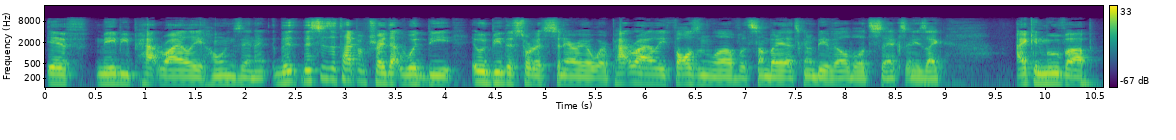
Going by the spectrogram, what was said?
if maybe Pat Riley hones in. This, this is the type of trade that would be. It would be this sort of scenario where Pat Riley falls in love with somebody that's going to be available at six, and he's like, "I can move up,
